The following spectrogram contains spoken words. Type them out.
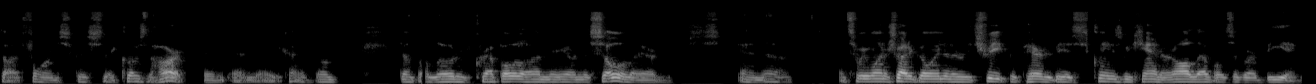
thought forms because they close the heart and and they kind of dump dump a load of crapola on the on the soul there and uh, and so we want to try to go into the retreat prepared to be as clean as we can on all levels of our being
